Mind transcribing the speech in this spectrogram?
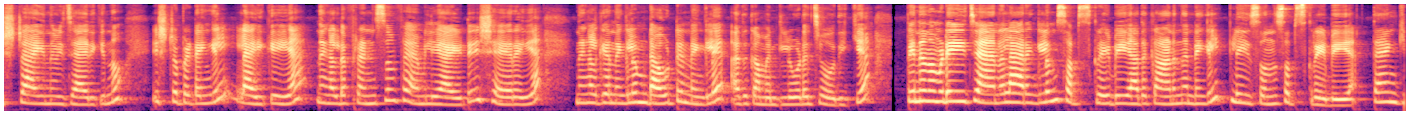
ഇഷ്ടമായി എന്ന് വിചാരിക്കുന്നു. ഇഷ്ടപ്പെട്ടെങ്കിൽ ലൈക്ക് ചെയ്യുക നിങ്ങളുടെ ഫ്രണ്ട്സും ഫാമിലിയായിട്ട് ഷെയർ ചെയ്യുക. നിങ്ങൾക്ക് എന്തെങ്കിലും ഡൗട്ട് ഉണ്ടെങ്കിൽ അത് കമന്റിലൂടെ ചോദിക്കുക. പിന്നെ നമ്മുടെ ഈ ചാനൽ ആരെങ്കിലും സബ്സ്ക്രൈബ് ചെയ്യാതെ കാണുന്നുണ്ടെങ്കിൽ പ്ലീസ് ഒന്ന് സബ്സ്ക്രൈബ് ചെയ്യുക. താങ്ക്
